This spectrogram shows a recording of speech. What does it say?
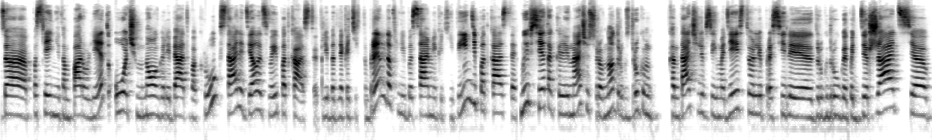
за последние там пару лет очень много ребят вокруг стали делать свои подкасты. Либо для каких-то брендов, либо сами какие-то инди-подкасты. Мы все так или иначе все равно друг с другом контачили, взаимодействовали, просили друг друга поддержать, э,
